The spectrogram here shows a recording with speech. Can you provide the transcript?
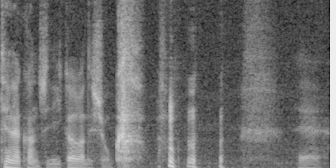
てな感じでいかがでしょうか。えー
